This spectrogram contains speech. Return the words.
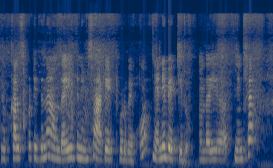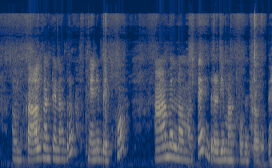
ಇವಾಗ ಕಲಿಸ್ಬಿಟ್ಟಿದ್ದನ್ನ ಒಂದು ಐದು ನಿಮಿಷ ಹಾಗೆ ಇಟ್ಬಿಡ್ಬೇಕು. ನೆನಿಬೇಕಿದು ಒಂದು ಐದು ಹತ್ತು ನಿಮಿಷ, ಒಂದು ಕಾಲು ಗಂಟೆನಾದರೂ ನೆನಿಬೇಕು. ಆಮೇಲೆ ನಾವು ಮತ್ತೆ ಇದು ರೆಡಿ ಮಾಡ್ಕೋಬೇಕಾಗುತ್ತೆ.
